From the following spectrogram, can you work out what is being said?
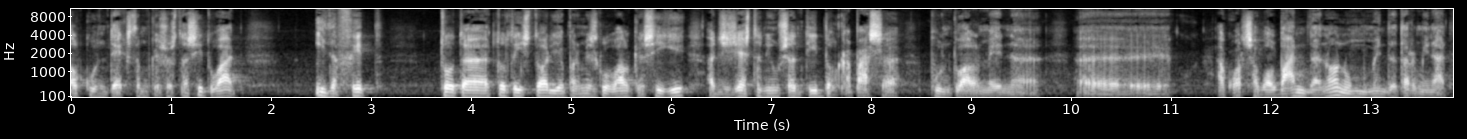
el context en què això està situat. I, de fet, tota, tota història, per més global que sigui, exigeix tenir un sentit del que passa puntualment eh, eh, a qualsevol banda no? en un moment determinat.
